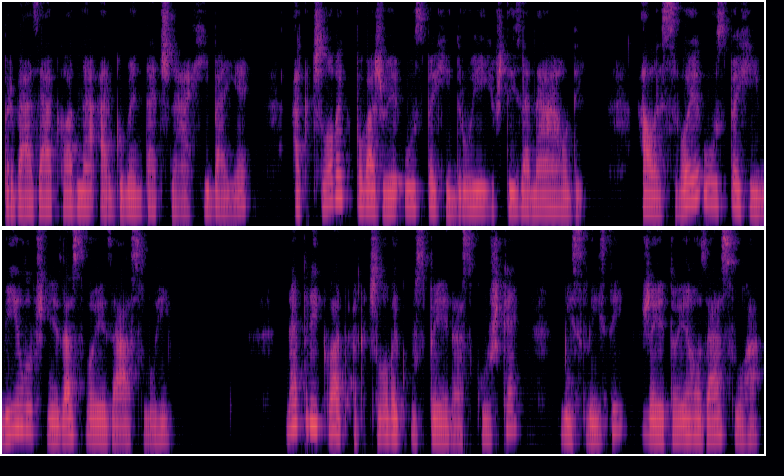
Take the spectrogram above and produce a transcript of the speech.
Prvá základná argumentačná chyba je, ak človek považuje úspechy druhých vždy za náhody, ale svoje úspechy výlučne za svoje zásluhy. Napríklad, ak človek úspeje na skúške, myslí si, že je to jeho zásluha,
